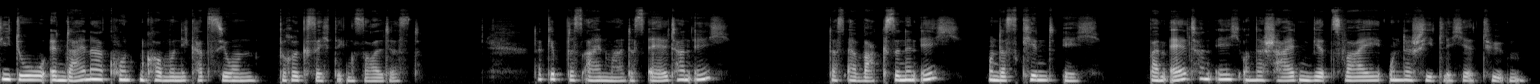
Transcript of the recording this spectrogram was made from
die du in deiner Kundenkommunikation berücksichtigen solltest. Da gibt es einmal das Eltern-Ich, das Erwachsenen-Ich und das Kind-Ich. Beim Eltern-Ich unterscheiden wir zwei unterschiedliche Typen.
